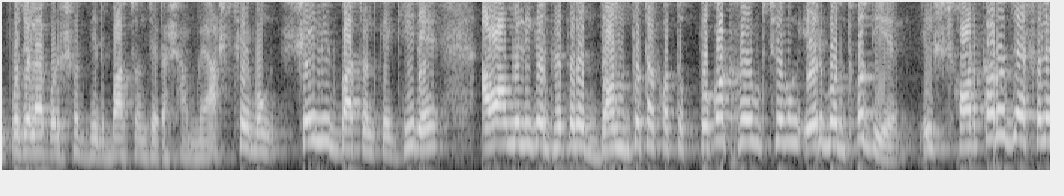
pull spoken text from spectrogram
উপজেলা পরিষদ নির্বাচন যেটা সামনে আসছে এবং সেই নির্বাচনকে ঘিরে আওয়ামী লীগের ভেতরে দ্বন্দ্বটা কত প্রকট হয়ে উঠছে এবং এর মধ্য দিয়ে এই সরকারও যে আসলে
